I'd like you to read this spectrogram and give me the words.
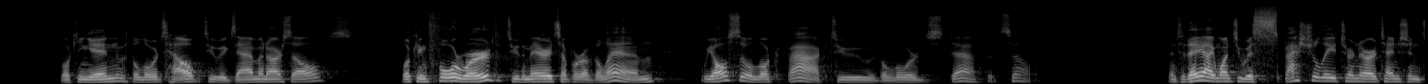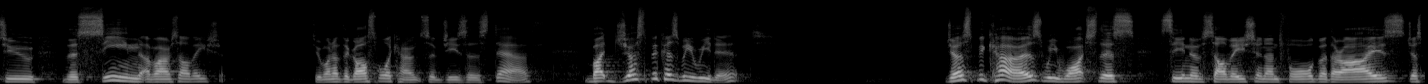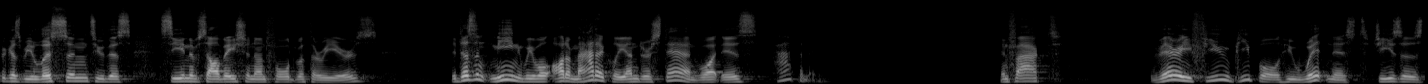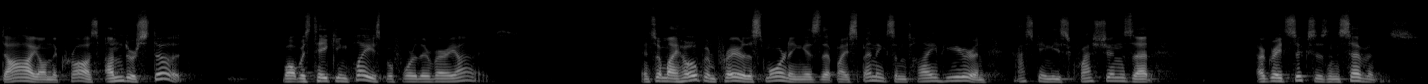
looking in with the Lord's help to examine ourselves, looking forward to the marriage supper of the Lamb, we also look back to the Lord's death itself. And today I want to especially turn our attention to the scene of our salvation, to one of the gospel accounts of Jesus' death. But just because we read it, just because we watch this scene of salvation unfold with our eyes, just because we listen to this scene of salvation unfold with our ears, it doesn't mean we will automatically understand what is happening. In fact, very few people who witnessed Jesus die on the cross understood what was taking place before their very eyes. And so, my hope and prayer this morning is that by spending some time here and asking these questions, that our grade sixes and sevens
